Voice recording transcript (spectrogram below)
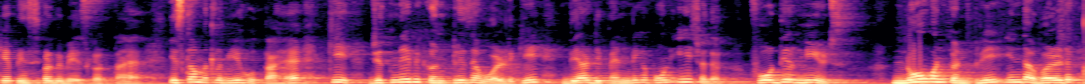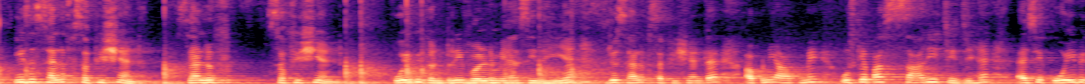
के प्रिंसिपल पे बेस करता है इसका मतलब ये होता है कि जितने भी कंट्रीज़ हैं वर्ल्ड की they are depending upon each other for their needs no one country in the world is self sufficient self sufficient कोई भी कंट्री वर्ल्ड में ऐसी नहीं है जो सेल्फ सफिशियंट है अपने आप में उसके पास सारी चीज़ें हैं ऐसी कोई भी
